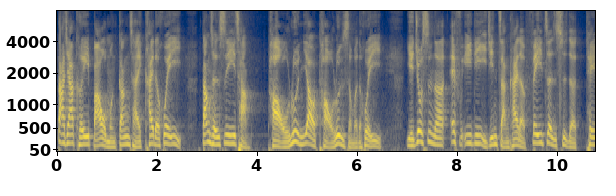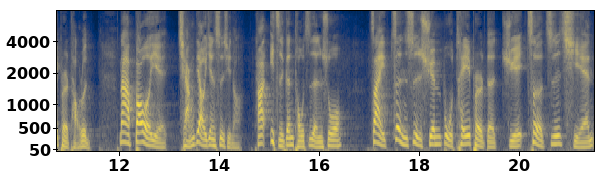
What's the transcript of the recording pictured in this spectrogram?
大家可以把我们刚才开的会议当成是一场讨论要讨论什么的会议，也就是呢，FED 已经展开了非正式的 taper 讨论。那鲍尔也强调一件事情哦，他一直跟投资人说，在正式宣布 taper 的决策之前，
